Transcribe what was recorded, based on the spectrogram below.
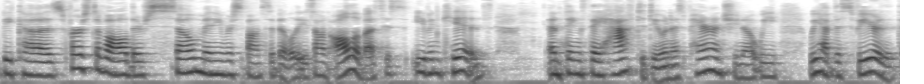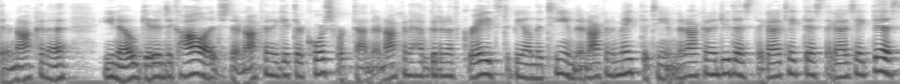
because first of all there's so many responsibilities on all of us even kids and things they have to do. And as parents you know we we have this fear that they're not going to you know get into college. They're not going to get their coursework done. They're not going to have good enough grades to be on the team. They're not going to make the team. They're not going to do this. They got to take this. They got to take this.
